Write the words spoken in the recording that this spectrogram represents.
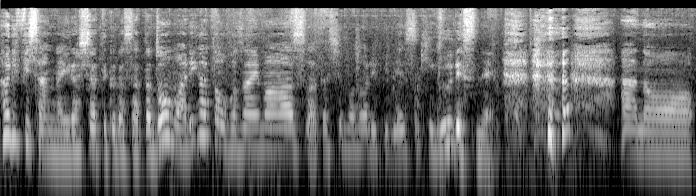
のりぴさんがいらっしゃってくださった。どうもありがとうございます。私ものりぴです。奇遇ですね。あの、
